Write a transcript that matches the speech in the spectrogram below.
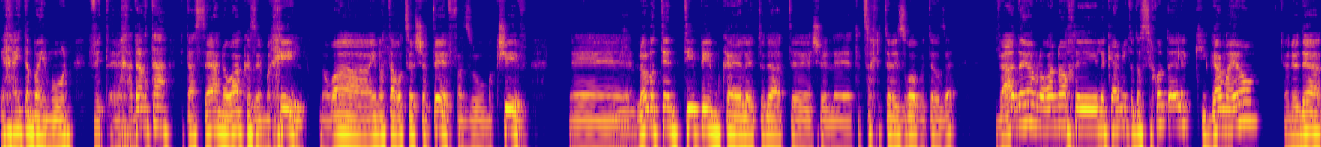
איך היית באימון. וחדרת, ותעשה נורא כזה מכיל, נורא, אם אתה רוצה לשתף, אז הוא מקשיב. אה, לא נותן טיפים כאלה, את יודעת, אה, של אה, אתה צריך יותר לזרוק ויותר זה. ועד היום נורא נוח לי לקיים איתו את השיחות האלה, כי גם היום אני יודע,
